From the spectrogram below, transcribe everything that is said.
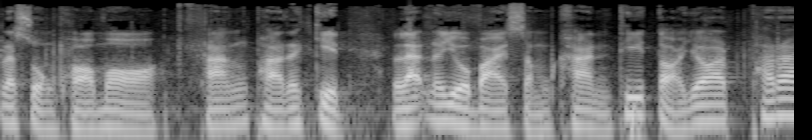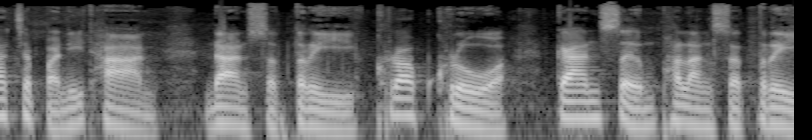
กระทรวงพอมทั้งภารกิจ และนโยบายสำคัญที่ต่อยอดพระราชปณิธาน ด้านสตรี ครอบครัว การเสริมพลังสตรี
